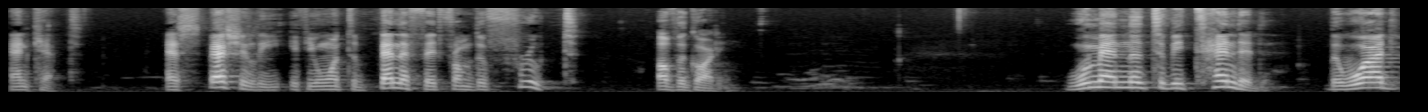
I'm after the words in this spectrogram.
and kept. Especially if you want to benefit from the fruit of the garden. Women need to be tended. The word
